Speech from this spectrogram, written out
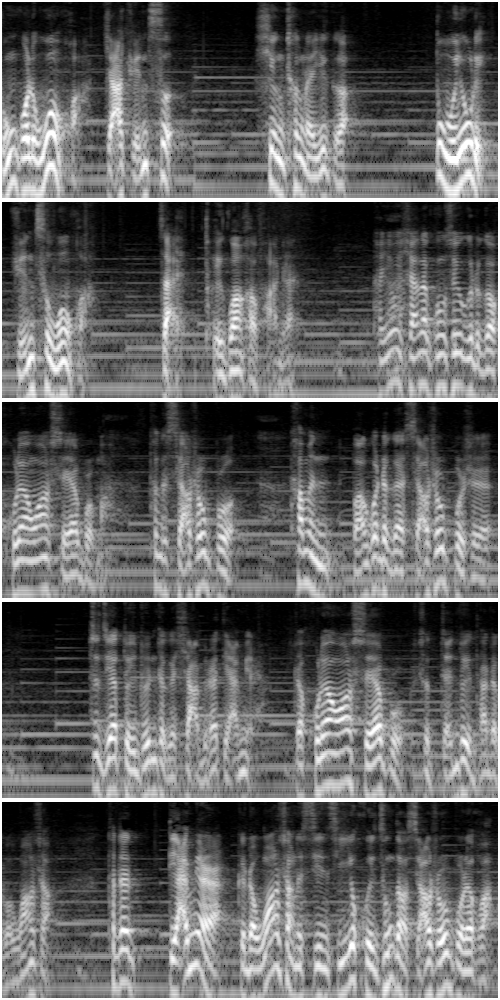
中国的文化加钧瓷，形成了一个独有的钧瓷文化，在推广和发展。他因为现在公司有个这个互联网事业部嘛，他个销售部。他们包括这个销售部是直接对准这个下边的店面，这互联网事业部是针对他这个网上，他这店面跟这网上的信息一汇总到销售部的话，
